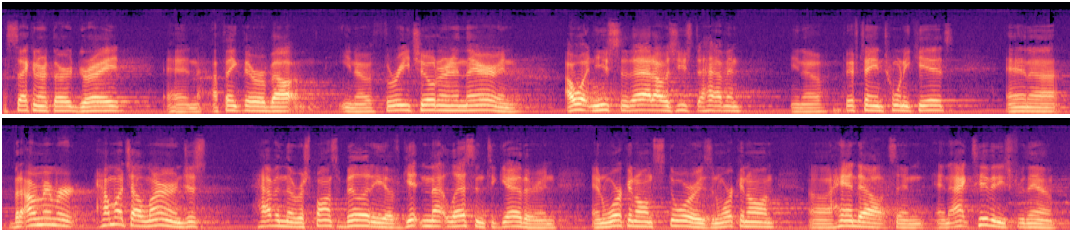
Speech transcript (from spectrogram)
a second or third grade. And I think there were about, you know, three children in there. And I wasn't used to that. I was used to having, you know, 15, 20 kids. And, uh, but I remember how much I learned just having the responsibility of getting that lesson together and, and working on stories and working on uh, handouts and, and activities for them.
